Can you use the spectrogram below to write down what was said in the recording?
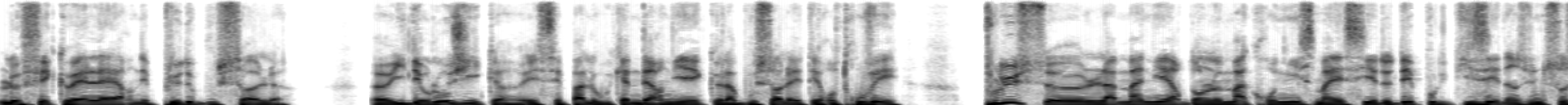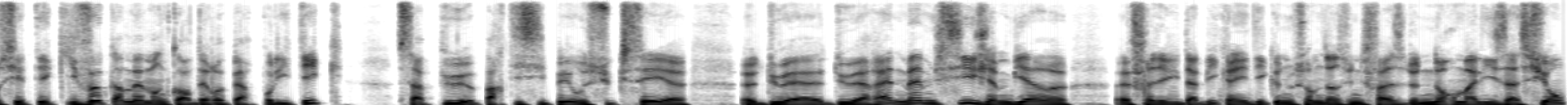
le fait que LR n'ait plus de boussole idéologique, et c'est pas le week-end dernier que la boussole a été retrouvée, plus la manière dont le macronisme a essayé de dépolitiser dans une société qui veut quand même encore des repères politiques, ça a pu participer au succès euh, euh, du, euh, du RN, même si j'aime bien Frédéric Dabi quand il dit que nous sommes dans une phase de normalisation,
